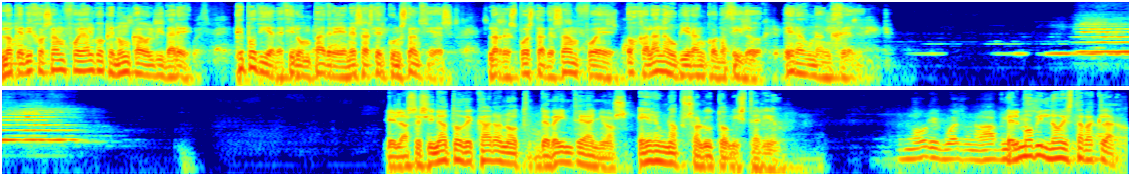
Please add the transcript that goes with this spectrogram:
Lo que dijo Sam fue algo que nunca olvidaré. ¿Qué podía decir un padre en esas circunstancias? La respuesta de Sam fue, ojalá la hubieran conocido, era un ángel. El asesinato de Karanot, de 20 años, era un absoluto misterio. El móvil no estaba claro,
